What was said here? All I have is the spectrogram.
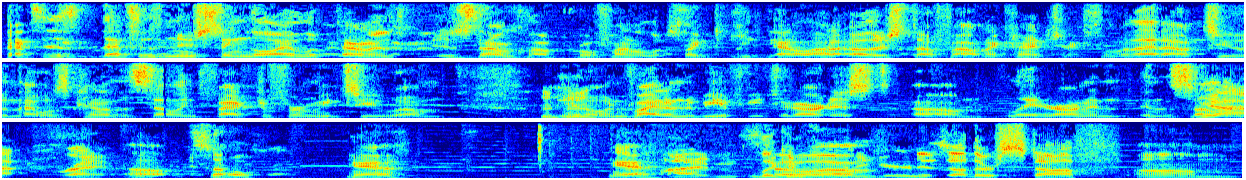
That's his. That's his new single. I looked down his, his SoundCloud profile. It looks like he's got a lot of other stuff out, and I kind of checked some of that out too. And that was kind of the selling factor for me to, um, Mm-hmm. you know, invite him to be a featured artist um, later on in, in the summer. yeah, right. Um, so, yeah, yeah. I'm So, looking forward um, to hearing his other stuff um,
